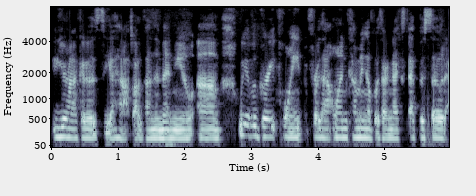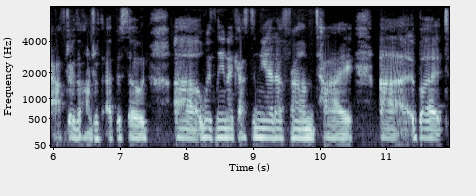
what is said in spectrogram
you're not going to see a hot dog on the menu. Um, we have a great point for that one coming up with our next episode after the hundredth episode uh, with Lena Castaneda from Tai. Uh, but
